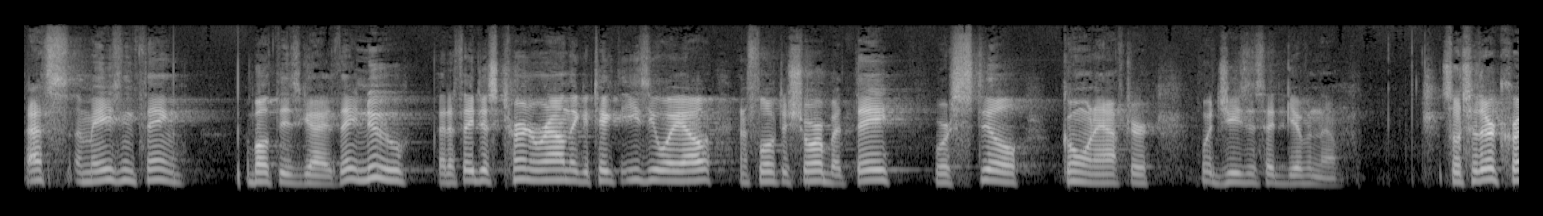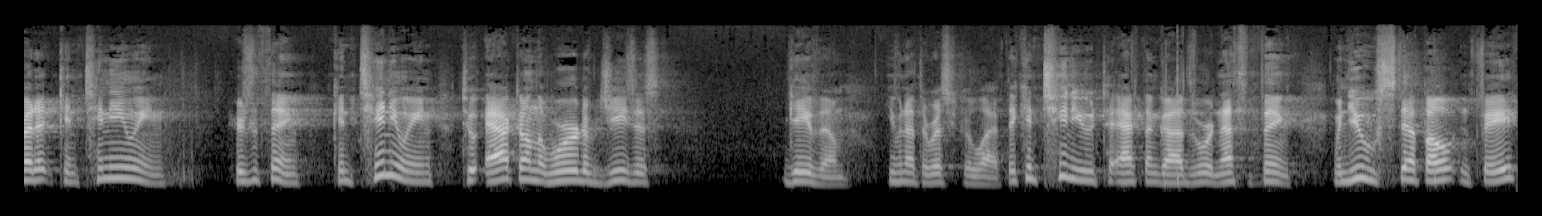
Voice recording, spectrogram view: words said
That's amazing thing about these guys. They knew that if they just turned around, they could take the easy way out and float to shore, but they were still going after what Jesus had given them. So, to their credit, continuing, here's the thing continuing to act on the word of Jesus gave them, even at the risk of their life. They continue to act on God's word. And that's the thing. When you step out in faith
